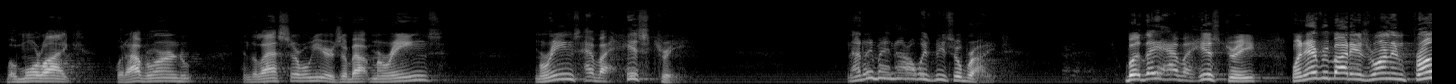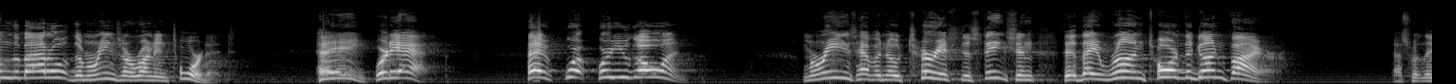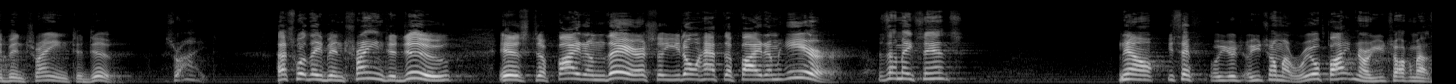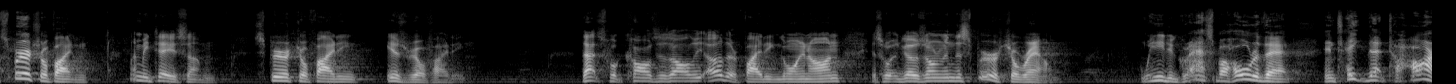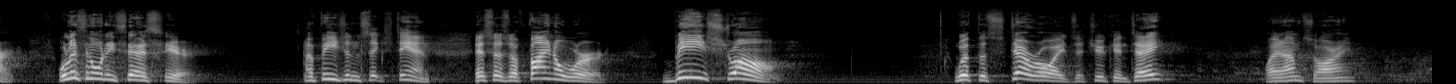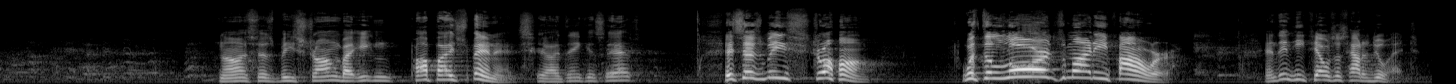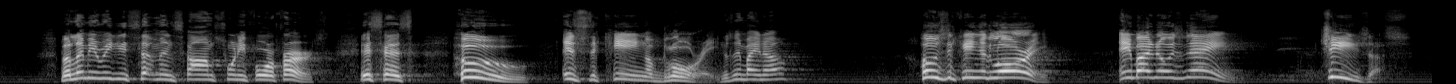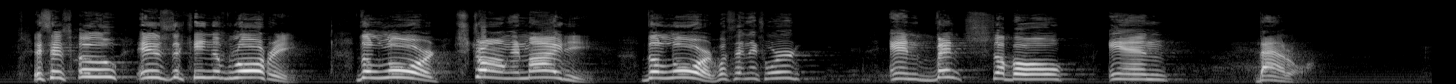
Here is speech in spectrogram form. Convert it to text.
But more like what I've learned in the last several years about Marines. Marines have a history. Now, they may not always be so bright, but they have a history. When everybody is running from the battle, the Marines are running toward it. Hey, where they at? Hey, where, where are you going? Marines have a notorious distinction that they run toward the gunfire. That's what they've been trained to do. That's right. That's what they've been trained to do is to fight them there so you don't have to fight them here. Does that make sense? Now, you say, well, are you talking about real fighting or are you talking about spiritual fighting? Let me tell you something. Spiritual fighting is real fighting. That's what causes all the other fighting going on. It's what goes on in the spiritual realm. We need to grasp a hold of that and take that to heart. Well, listen to what he says here. Ephesians 6:10. It says a final word. Be strong with the steroids that you can take. Wait, I'm sorry. No, it says be strong by eating Popeye spinach. Yeah, I think it says. It says be strong with the Lord's mighty power. And then he tells us how to do it. But let me read you something in Psalms 24 first. It says, Who is the King of glory? Does anybody know? Who's the King of glory? Anybody know his name? Jesus. It says, Who is the King of glory? The Lord, strong and mighty. The Lord, what's that next word? Invincible in battle.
